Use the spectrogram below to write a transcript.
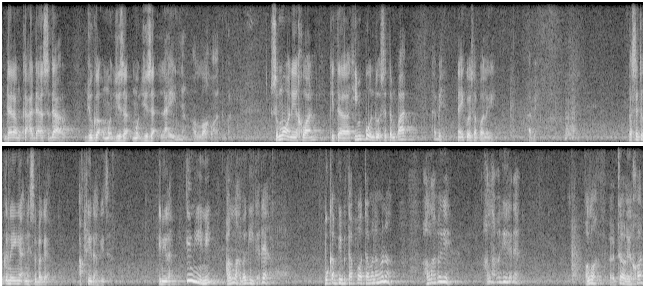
dalam keadaan sedar juga mukjizat-mukjizat lainnya. Allahu akbar semua ni ikhwan kita himpun duduk setempat habis nak ikut siapa lagi habis Pasal itu kena ingat ni sebagai akidah kita. Inilah. Ini ini Allah bagi kat dia. Bukan pergi betapa atau mana-mana. Allah bagi. Allah bagi kat dia. Allah. Tak tahu lah ikhwan.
